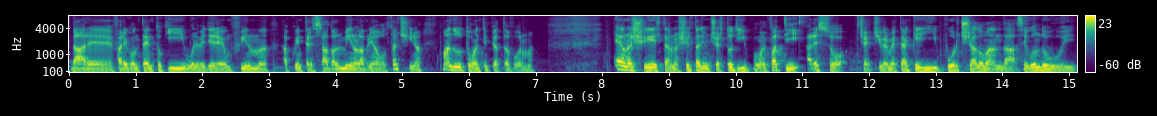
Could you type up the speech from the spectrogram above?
dare, fare contento chi vuole vedere un film a cui è interessato almeno la prima volta al cinema, mando tutto quanto in piattaforma. È una scelta, è una scelta di un certo tipo, ma infatti adesso cioè, ci permette anche di porci la domanda, secondo voi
